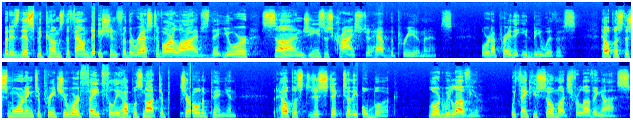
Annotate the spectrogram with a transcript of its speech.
but as this becomes the foundation for the rest of our lives, that your Son, Jesus Christ, should have the preeminence. Lord, I pray that you'd be with us. Help us this morning to preach your word faithfully. Help us not to preach our own opinion, but help us to just stick to the old book. Lord, we love you. We thank you so much for loving us.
